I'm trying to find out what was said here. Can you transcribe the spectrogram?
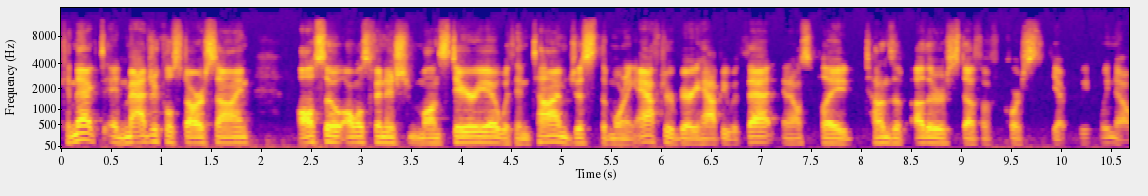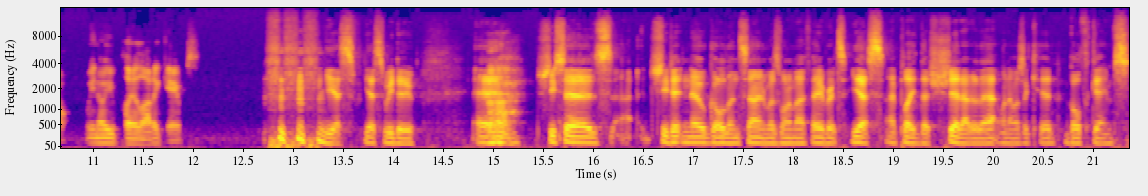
Connect and Magical Star Sign. Also, almost finished Monsteria within time, just the morning after. Very happy with that. And I also played tons of other stuff. Of course, yeah, we, we know. We know you play a lot of games. yes, yes, we do. Ugh. she says uh, she didn't know Golden Sun was one of my favorites. Yes, I played the shit out of that when I was a kid, both games.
